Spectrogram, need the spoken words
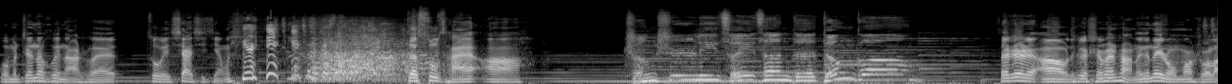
我们真的会拿出来作为下期节目 的素材啊。城市里璀璨的灯光。在这里啊，我这个审判场那个内容忘说了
